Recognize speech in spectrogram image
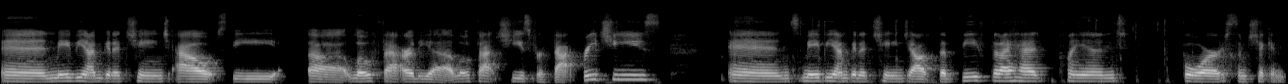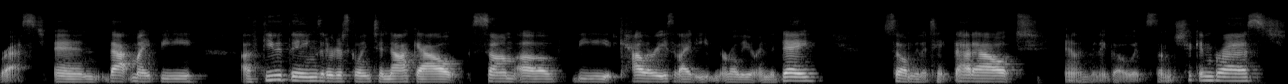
and maybe I'm going to change out the uh, low fat or the uh, low fat cheese for fat free cheese. And maybe I'm going to change out the beef that I had planned for some chicken breast. And that might be a few things that are just going to knock out some of the calories that I'd eaten earlier in the day. So I'm going to take that out and I'm going to go with some chicken breast.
